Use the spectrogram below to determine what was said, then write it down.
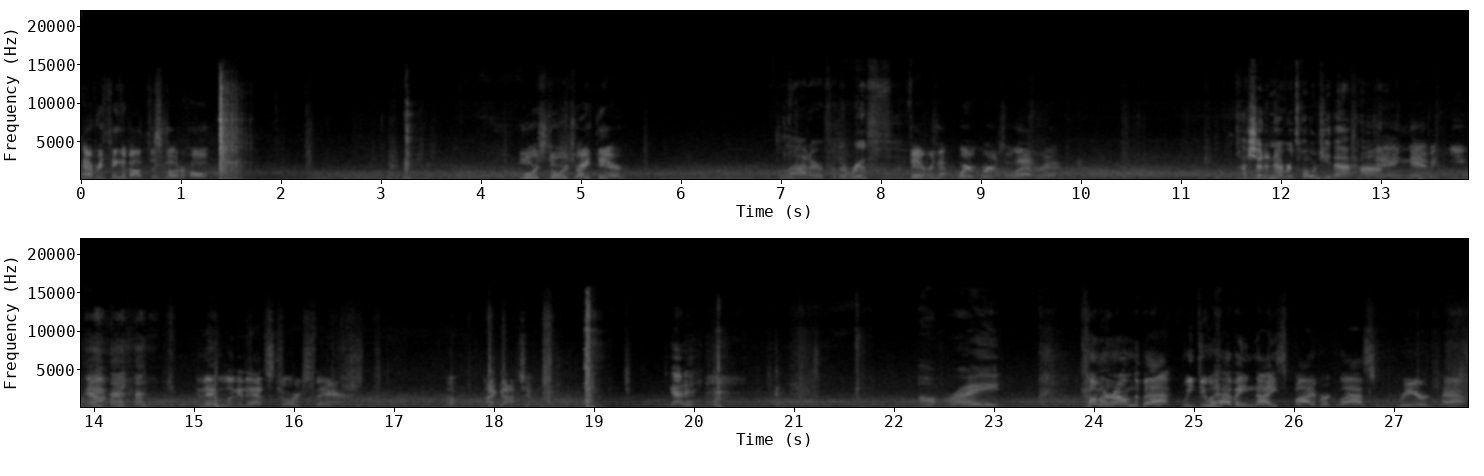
everything about this motorhome. More storage right there. Ladder for the roof. Very nice. Where, where's the ladder at? I should have never told you that, huh? Dang nabbit, you got me. and then look at that storage there. Oh, I got you. Got it? All right. Coming around the back, we do have a nice fiberglass rear cap.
